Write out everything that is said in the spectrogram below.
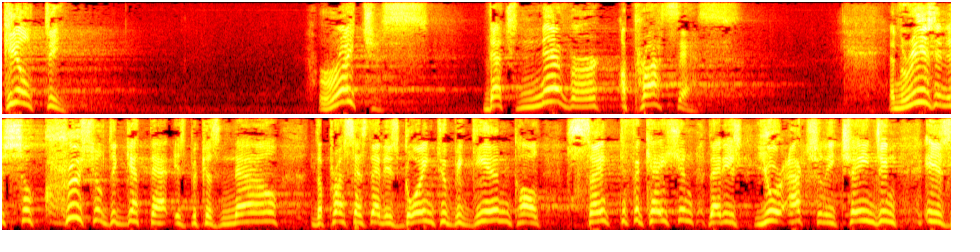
guilty righteous. That's never a process. And the reason it's so crucial to get that is because now the process that is going to begin called sanctification, that is, you're actually changing, is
